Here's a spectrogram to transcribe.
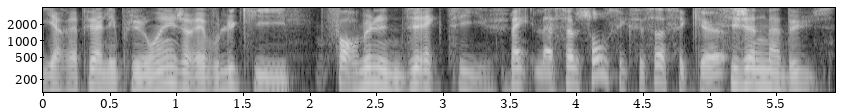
il aurait pu aller plus loin. J'aurais voulu qu'il formule une directive. Ben, la seule chose, c'est que c'est ça, c'est que Si je ne m'abuse.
